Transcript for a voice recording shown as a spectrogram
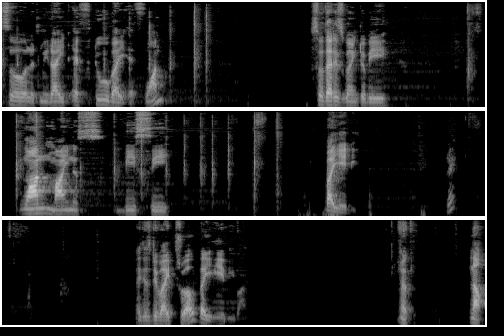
So, let me write F 2 by F 1. So, that is going to be 1 minus B c by A d right. I just divide throughout by A V 1 okay. Now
